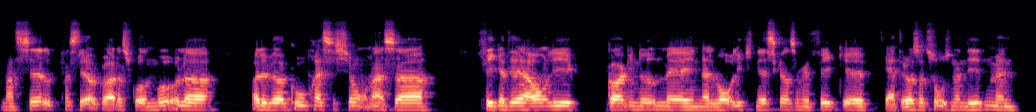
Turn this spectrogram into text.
mig selv præsterede godt og scorede mål, og, og leverede gode præstationer, så fik jeg det her ordentligt godt i nød med en alvorlig knæskade, som jeg fik, øh, ja, det var så 2019, men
